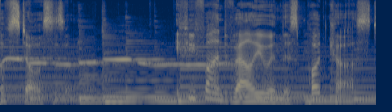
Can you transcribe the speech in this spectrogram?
of Stoicism. If you find value in this podcast,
